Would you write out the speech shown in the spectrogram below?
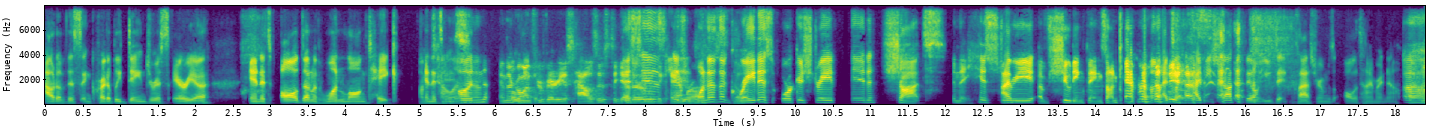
out of this incredibly dangerous area, and it's all done with one long take, I'm and it's telling un. and they're going through various houses This together is, with the is camera. one of the So- greatest orchestrated shots in the history of shooting things on camera. I'd, be- Yes. I'd be shocked if they don't use it in classrooms all the time right now. But, oh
